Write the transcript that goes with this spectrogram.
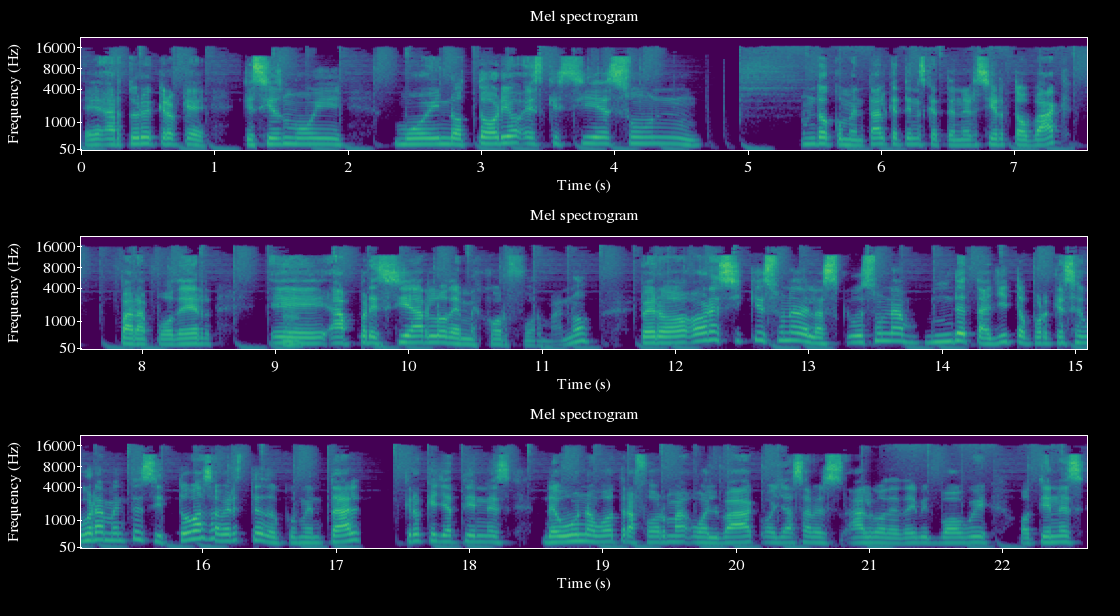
eh, Arturo, y creo que, que sí es muy, muy notorio, es que sí es un, un documental que tienes que tener cierto back para poder mm. eh, apreciarlo de mejor forma, ¿no? Pero ahora sí que es una de las, es una, un detallito, porque seguramente si tú vas a ver este documental, creo que ya tienes de una u otra forma o el back o ya sabes algo de David Bowie o tienes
